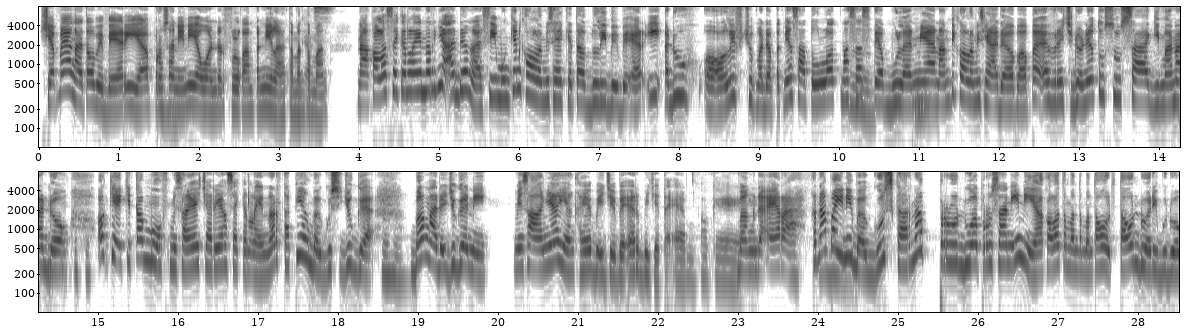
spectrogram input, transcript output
Siapa yang nggak tahu BBRI ya perusahaan ini ya wonderful company lah teman-teman. Yes. Nah kalau second linernya ada nggak sih? Mungkin kalau misalnya kita beli BBRI, aduh uh, Olive cuma dapatnya satu lot masa Hmm. setiap bulannya. Nanti kalau misalnya ada apa-apa average downnya tuh susah, gimana dong? Oke kita move misalnya cari yang second liner tapi yang bagus juga. Mhm. Bank ada juga nih. Misalnya yang kayak BJBR, BJTM. Oke. Bank daerah. Kenapa Hmm. ini bagus? Karena per dua perusahaan ini ya, kalau teman-teman tahu tahun 2020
